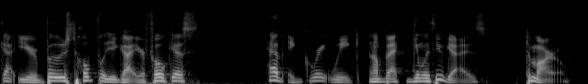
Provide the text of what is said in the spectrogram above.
Got your boost. Hopefully, you got your focus. Have a great week, and I'll back again with you guys tomorrow.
